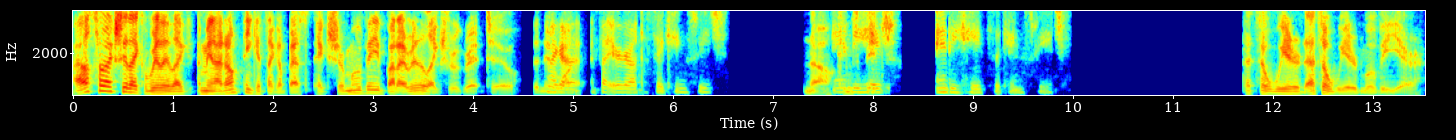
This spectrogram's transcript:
I also actually like really like. I mean, I don't think it's like a Best Picture movie, but I really like True Grit too. The new I got one. I thought you were about to say King's Speech. No, King's Andy hates- Speech. Andy hates the King's Speech. That's a weird. That's a weird movie year.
